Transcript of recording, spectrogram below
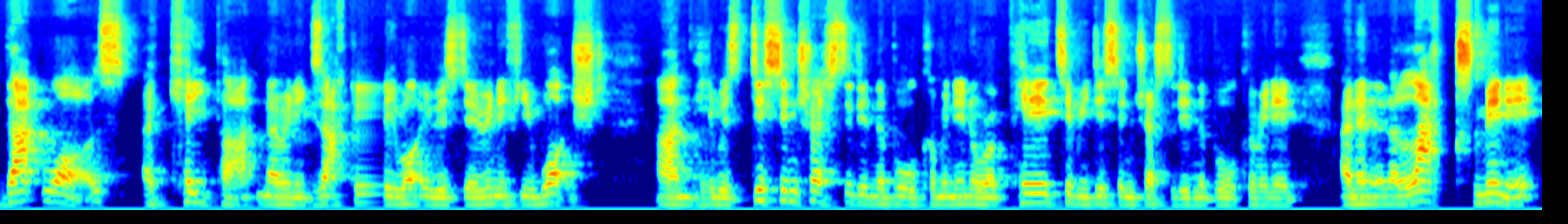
that was a keeper knowing exactly what he was doing. If you watched, um, he was disinterested in the ball coming in or appeared to be disinterested in the ball coming in. And then at the last minute,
